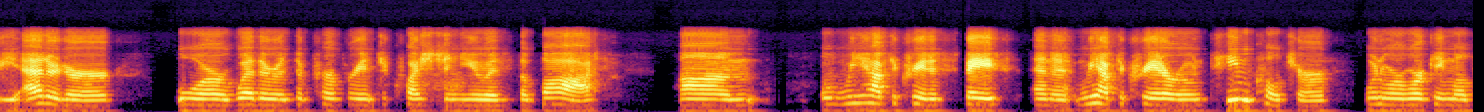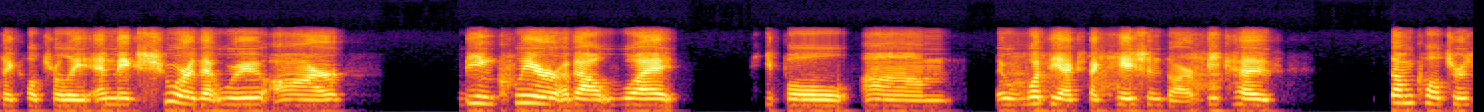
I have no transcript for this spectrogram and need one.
the editor or whether it's appropriate to question you as the boss, um, we have to create a space and a, we have to create our own team culture when we're working multiculturally and make sure that we are being clear about what people, um, what the expectations are because some cultures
